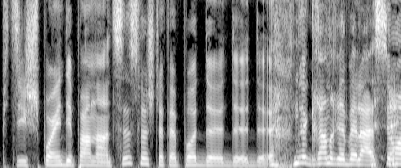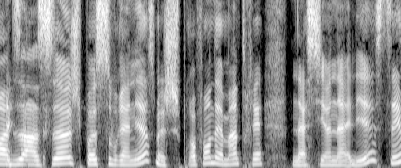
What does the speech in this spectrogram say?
puis tu sais, je suis pas indépendantiste là, je te fais pas de, de, de, de grandes révélations en disant ça. Je suis pas souverainiste, mais je suis profondément très nationaliste. Tu sais.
